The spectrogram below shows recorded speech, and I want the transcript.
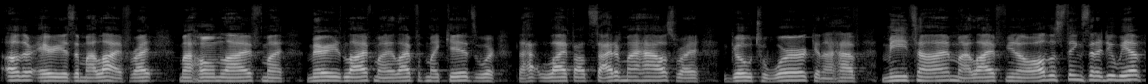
other areas of my life, right? My home life, my married life, my life with my kids, where the life outside of my house, where I go to work and I have me time, my life, you know, all those things that I do. We have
